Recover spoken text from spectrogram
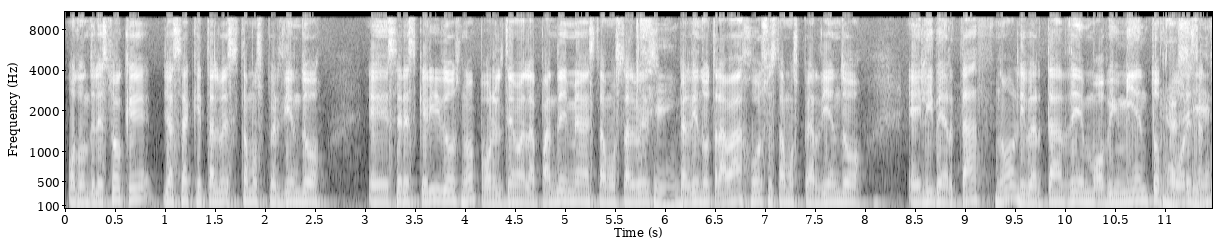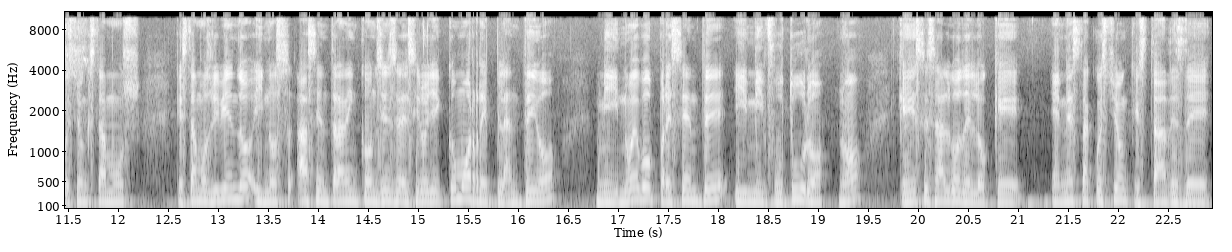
o donde les toque, ya sea que tal vez estamos perdiendo eh, seres queridos, ¿no? Por el tema de la pandemia, estamos tal vez perdiendo trabajos, estamos perdiendo libertad, ¿no? Libertad de movimiento por esa cuestión que estamos que estamos viviendo y nos hace entrar en conciencia de decir, oye, ¿cómo replanteo mi nuevo presente y mi futuro, ¿no? Que ese es algo de lo que en esta cuestión que está desde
